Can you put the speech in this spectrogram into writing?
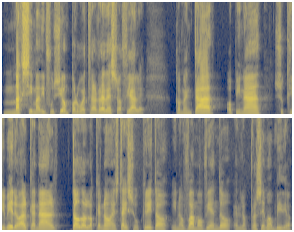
máxima difusión por vuestras redes sociales. Comentad, opinad, suscribiros al canal, todos los que no estáis suscritos y nos vamos viendo en los próximos vídeos.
